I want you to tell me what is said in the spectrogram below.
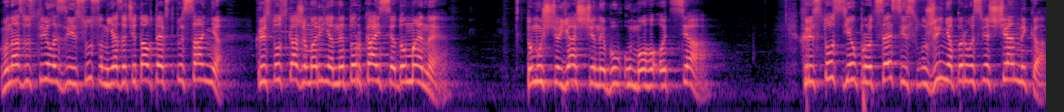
вона зустрілася з Ісусом. Я зачитав текст Писання. Христос каже, Марія, не торкайся до мене тому що я ще не був у мого Отця. Христос є в процесі служіння первосвященника.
